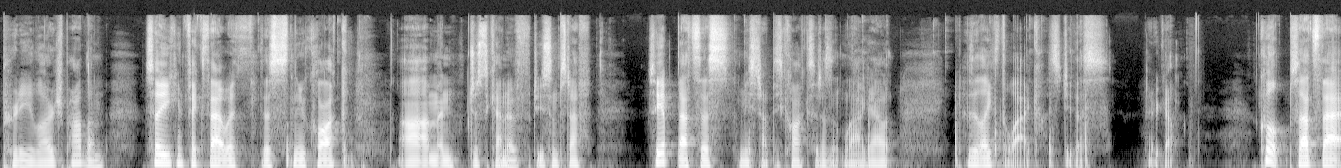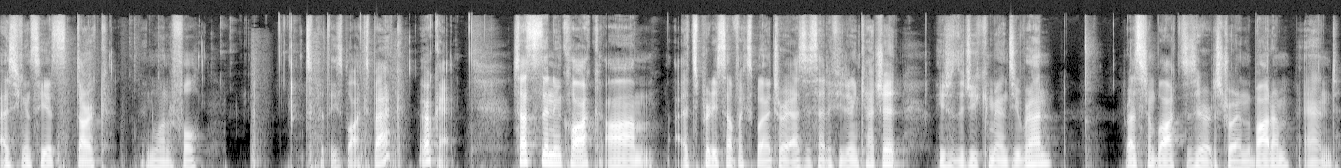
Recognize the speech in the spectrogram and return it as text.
pretty large problem. So you can fix that with this new clock um, and just kind of do some stuff. So yep, that's this. Let me stop these clocks so it doesn't lag out because it likes to lag. Let's do this. There we go. Cool. So that's that. As you can see, it's dark and wonderful. Let's put these blocks back. Okay. So that's the new clock. Um, it's pretty self-explanatory. As I said, if you didn't catch it, these are the two commands you run redstone block to zero destroy on the bottom, and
